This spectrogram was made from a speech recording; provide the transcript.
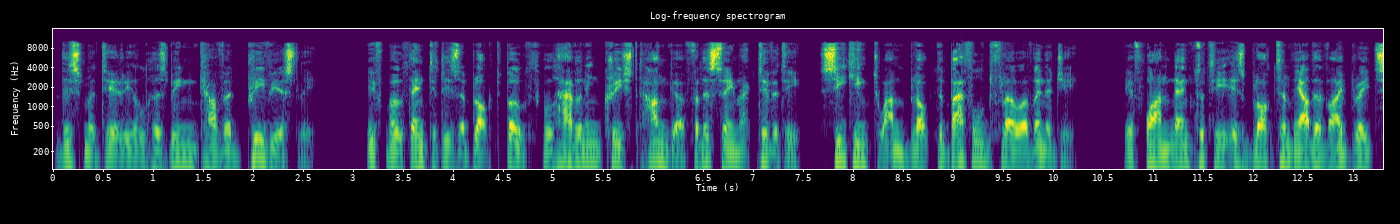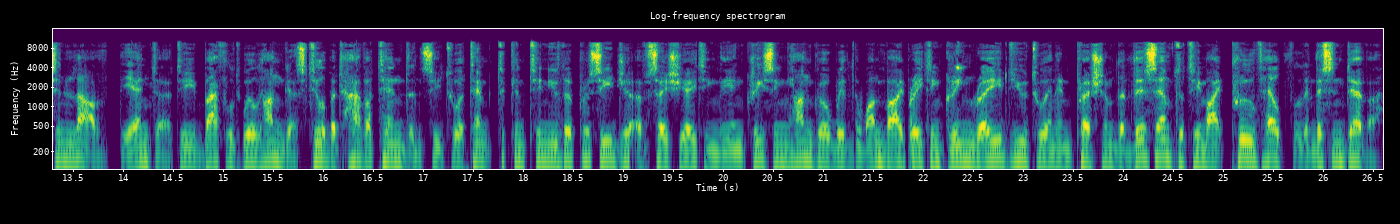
This material has been covered previously. If both entities are blocked both will have an increased hunger for the same activity, seeking to unblock the baffled flow of energy. If one entity is blocked and the other vibrates in love, the entity baffled will hunger still but have a tendency to attempt to continue the procedure of satiating the increasing hunger with the one vibrating green ray due to an impression that this entity might prove helpful in this endeavor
